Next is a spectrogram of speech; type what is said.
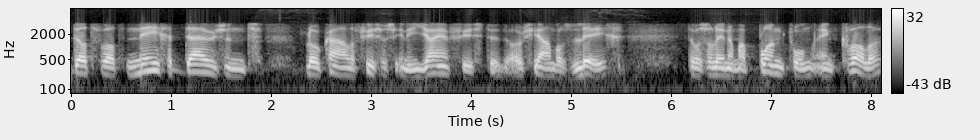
dat wat 9000 lokale vissers in een jaar visten. De oceaan was leeg. Er was alleen nog maar plankton en kwallen.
